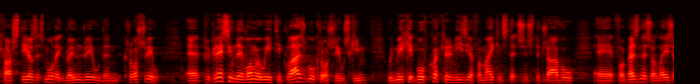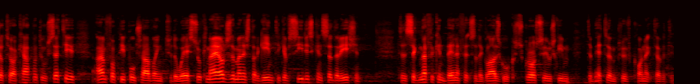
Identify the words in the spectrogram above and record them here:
Carstairs. It's more like round rail than cross rail. Uh, progressing the long-awaited Glasgow Crossrail scheme would make it both quicker and easier for my constituents to travel uh, for business or leisure to our capital city and for people travelling to the west. So can I urge the Minister again to give serious consideration to the significant benefits of the Glasgow Crossrail scheme to better improve connectivity?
